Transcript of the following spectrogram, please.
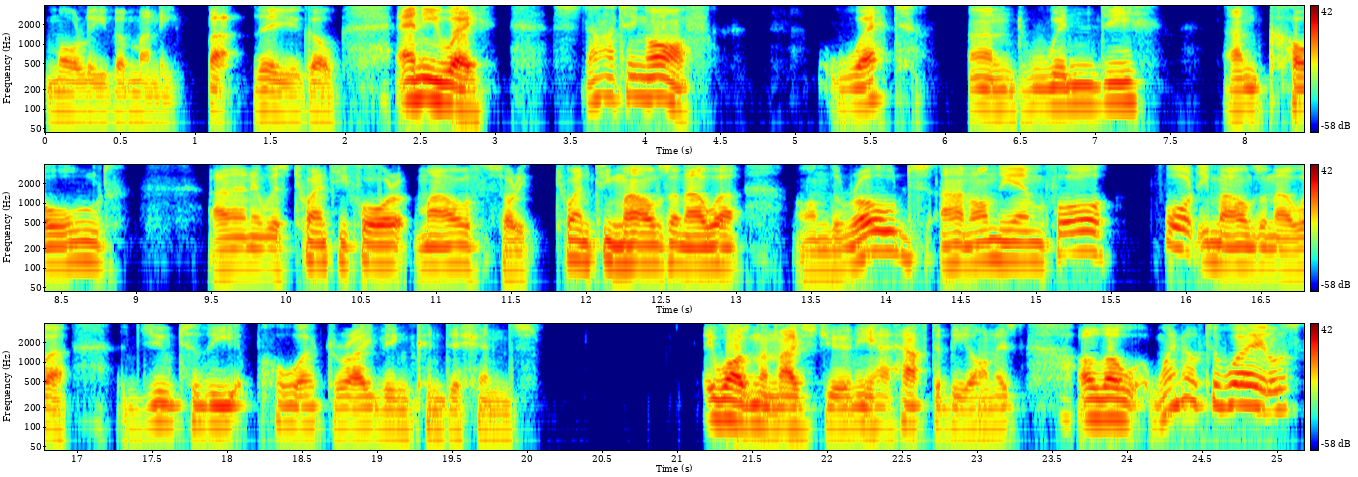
more lever money. But there you go. Anyway, starting off wet and windy and cold and then it was 24 miles sorry 20 miles an hour on the roads and on the M4 40 miles an hour due to the poor driving conditions. It wasn't a nice journey I have to be honest although when out to Wales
